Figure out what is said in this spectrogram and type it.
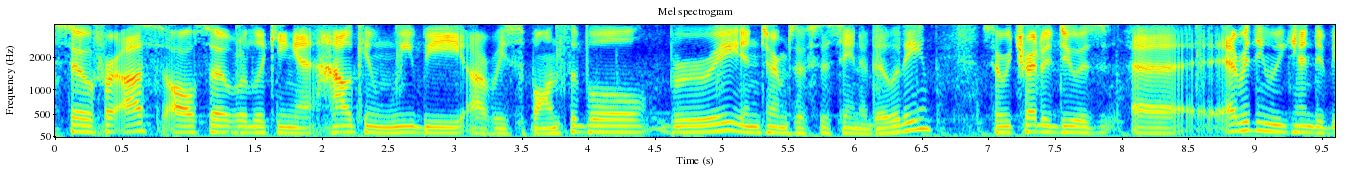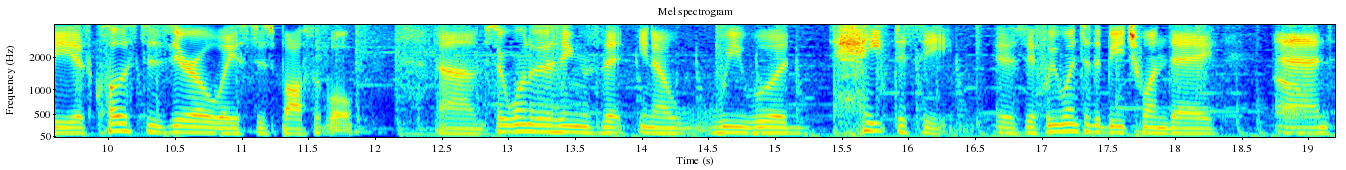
So for us also we're looking at how can we be a responsible brewery in terms of sustainability. So we try to do as uh, everything we can to be as close to zero waste as possible. Um, so one of the things that you know we would hate to see is if we went to the beach one day and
